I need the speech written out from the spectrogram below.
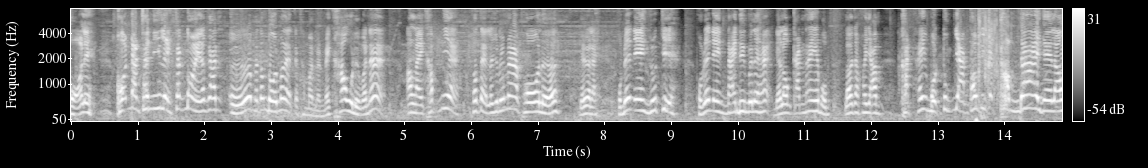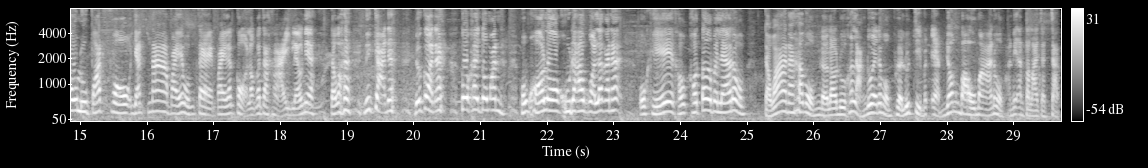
ขอเลย ขอดัดชนีเหล็กสักหน่อยแล้วกัน เออ มันต้องโดนเมื่อไหร่แต่ทำไมมันไม่เข้าเลยวะน่ะอะไรครับเนี่ยสแต่เราจะไม่มากพอเหรอไม่เป็นไร ผมเล่นเองรุจิผมเล่นเอง นายดึงไปเลยฮะ เดี๋ยวเรากันให้ครับผม เราจะพยายามขัดให้หมดทุกอย่างเท่าที่จะทำได้ไงเราลูปัสโฟยัดหน้าไปให้ผมแตกไปแล้วเกาะเราก็จะหายอีกแล้วเนี่ย แต่ว่านิกาเนี่ยเดี๋ยวก่อนนะ ตัวใครตัวมัน ผมขอรอครูดาวก่อนแล้วกันนะโอเคเขาเคาน์เตอร์ไปแล้วนะผม แต่ว่านะครับผมเดี๋ยวเราดูข้างหลังด้วยนะผมเผื่อรุจิมันแอบย่องเบามานะผมอันนี้อันตรายจัดจัด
